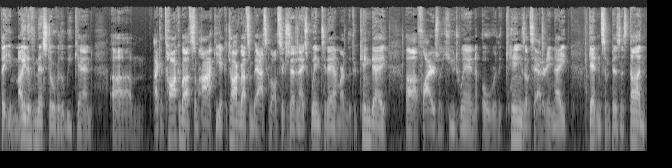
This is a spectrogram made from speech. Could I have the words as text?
that you might have missed over the weekend. Um, I could talk about some hockey. I could talk about some basketball. The Sixers had a nice win today on Martin Luther King Day. Uh, Flyers with a huge win over the Kings on Saturday night, getting some business done.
